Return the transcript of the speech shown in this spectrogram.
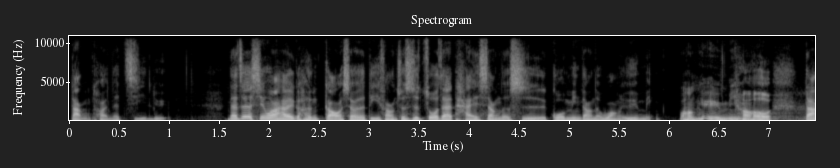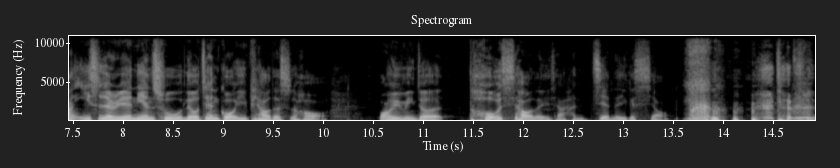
党团的纪律。那这个新闻还有一个很搞笑的地方，就是坐在台上的是国民党的王玉敏，王玉敏，然后当议事人员念出刘建国一票的时候，王玉敏就。偷笑了一下，很贱的一个笑，就是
